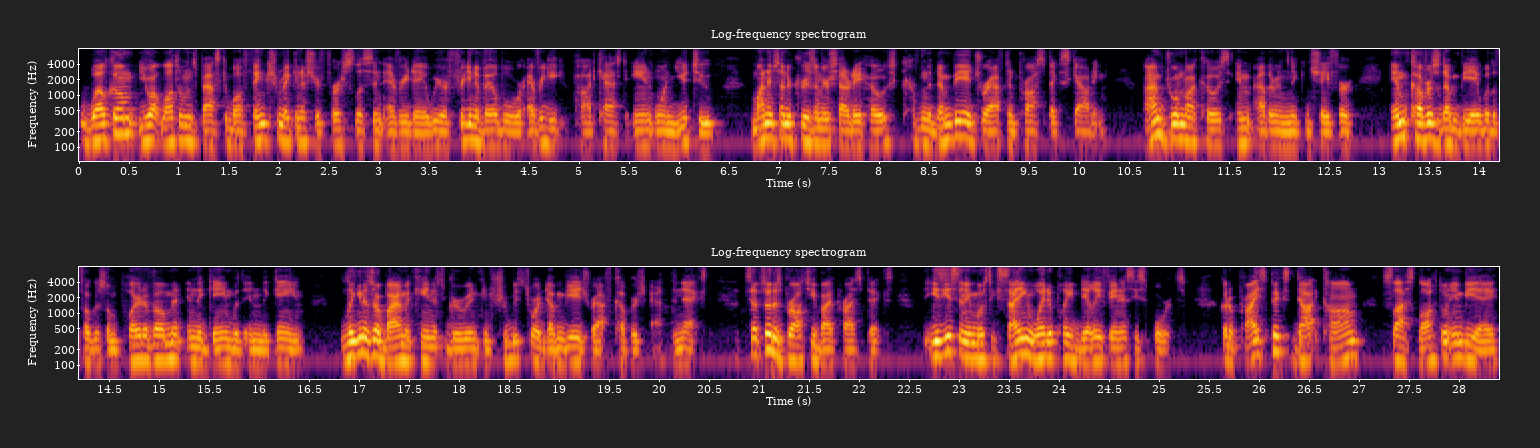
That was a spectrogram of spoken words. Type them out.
Welcome. You are Locked Women's Basketball. Thanks for making us your first listen every day. We are free and available wherever you get podcast and on YouTube. My name is Hunter Cruse. I'm your Saturday host, covering the WNBA draft and prospect scouting. I'm joined by co-hosts Em Adler and Lincoln Shafer. Em covers the WNBA with a focus on player development in the game within the game. Lincoln is our biomechanics guru and contributes to our WNBA draft coverage at the next. This episode is brought to you by Prize Picks, the easiest and most exciting way to play daily fantasy sports. Go to prizepicks.com slash locked on NBA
